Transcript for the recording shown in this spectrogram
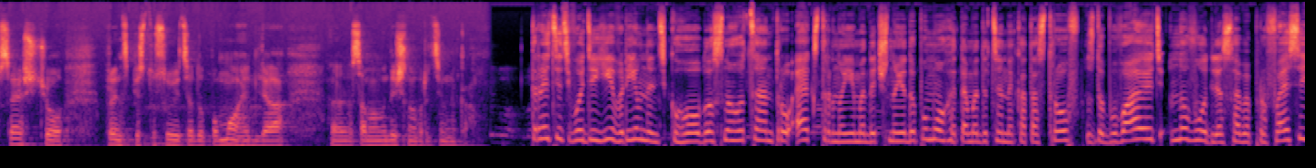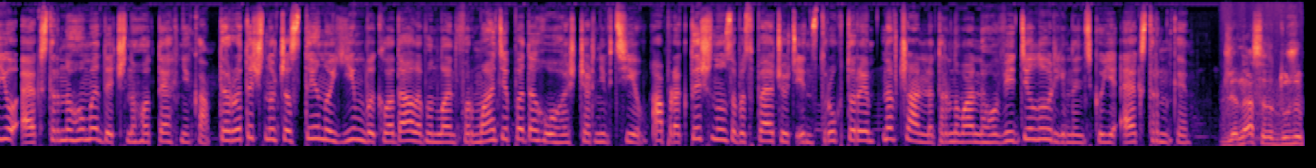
все, що в принципі стосується допомоги для е, саме медичного працівника. 30 водіїв Рівненського обласного центру екстреної медичної допомоги та медицини катастроф здобувають нову для себе професію екстреного медичного техніка. Теоретичну частину їм викладали в онлайн-форматі педагоги з Чернівців, а практично забезпечують інструктори навчально-тренувального відділу Рівненської екстренки. Для нас це дуже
